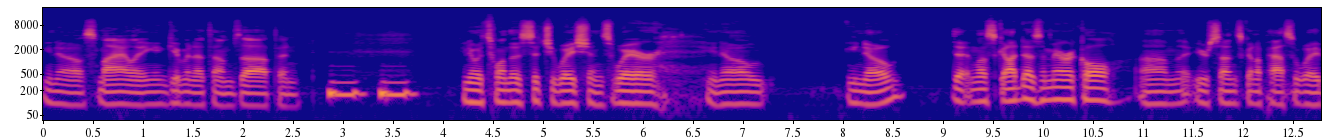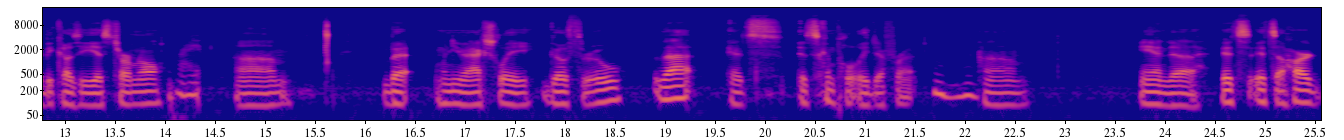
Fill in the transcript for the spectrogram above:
you know, smiling and giving a thumbs up, and mm-hmm. you know, it's one of those situations where, you know, you know that unless God does a miracle, um, that your son's going to pass away because he is terminal, right? Um, but when you actually go through that, it's it's completely different. Mm-hmm. Um, and uh, it's it's a hard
